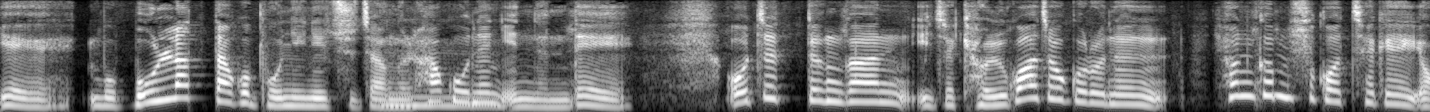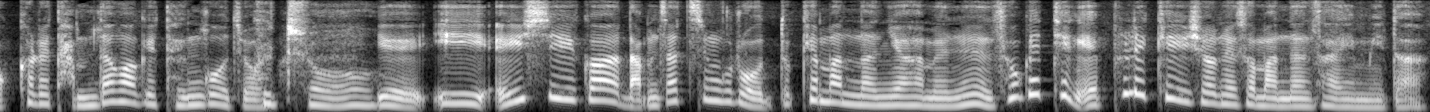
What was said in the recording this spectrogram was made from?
예, 뭐 몰랐다고 본인이 주장을 음. 하고는 있는데 어쨌든 간 이제 결과적으로는 현금 수거 책의 역할을 담당하게 된 거죠. 그렇죠. 예, 이 A 씨가 남자친구를 어떻게 만났냐 하면은 소개팅 애플리케이션에서 만난 사이입니다.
